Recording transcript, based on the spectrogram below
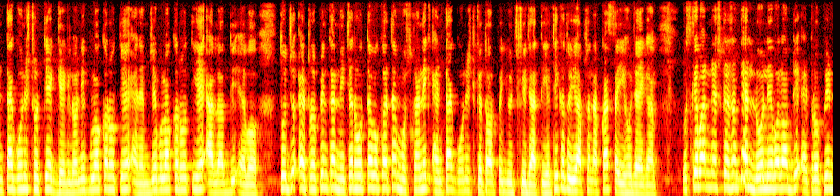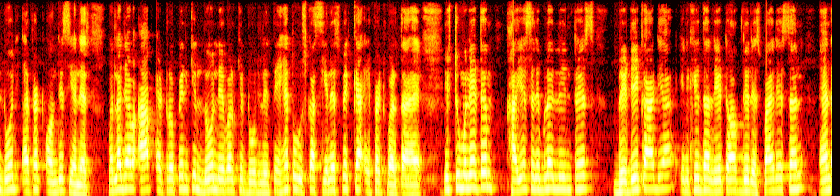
एंटागोनिस्ट होती है गेंगलोनिक ब्लॉकर होती है एनएमजे ब्लॉकर होती है एल ऑफ दी एबो तो जो एट्रोपिन का नेचर होता है वो कहता है मुस्कुरानिक एंटागोनिस्ट के तौर पर यूज की जाती है ठीक है तो ये ऑप्शन आपका सही हो जाएगा उसके बाद नेक्स्ट क्वेश्चन क्या है low level of the atropine dose effect on the CNS मतलब जब आप एट्रोपिन के लो लेवल के डोज लेते हैं तो उसका सीएनएस पे क्या इफेक्ट पड़ता है stimulate higher cerebral interest bradycardia increase the rate of the respiration and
